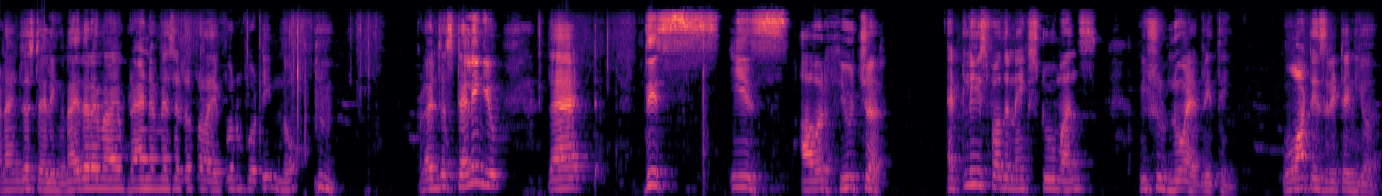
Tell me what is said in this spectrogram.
but I'm just telling you, neither am I a brand ambassador for iPhone 14, no. but I'm just telling you that this is our future. At least for the next two months, we should know everything. What is written here?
